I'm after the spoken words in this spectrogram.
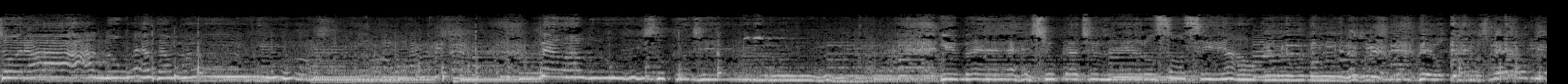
Chorar não é da mão, pela luz do candeeiro. E mexe o cativeiro social, meu Deus, meu Deus, meu Deus.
